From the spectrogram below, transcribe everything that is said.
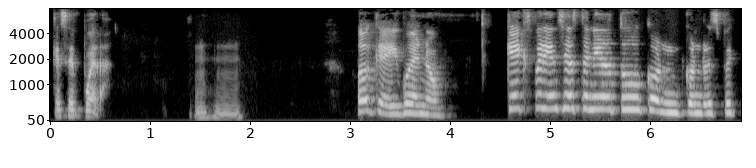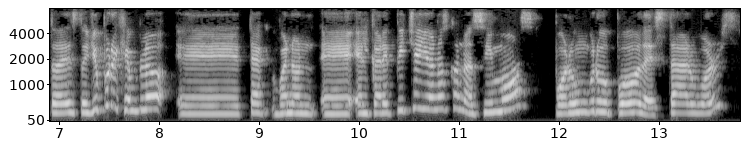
que se pueda. Ok, bueno, ¿qué experiencia has tenido tú con, con respecto a esto? Yo, por ejemplo, eh, bueno, eh, el Carepiche y yo nos conocimos por un grupo de Star Wars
